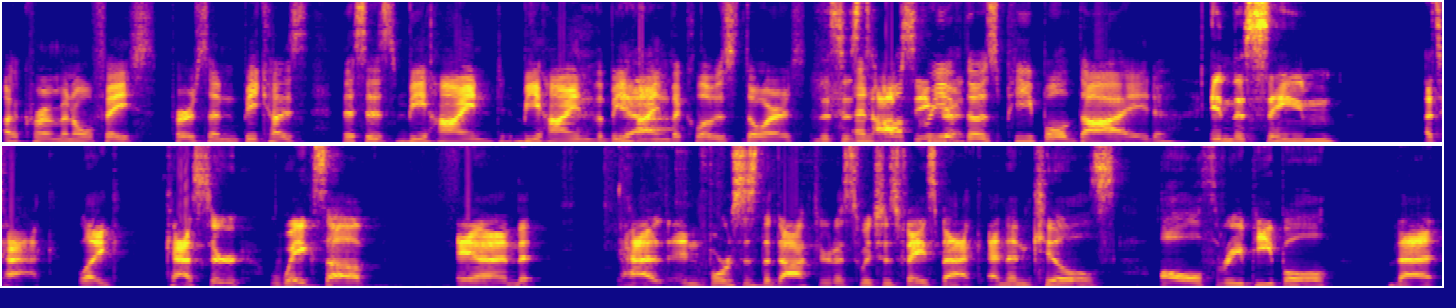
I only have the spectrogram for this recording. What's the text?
a criminal face person because this is behind behind the behind Yeah. the closed doors. this is and top all three secret of those people died. in the same attack. Like Castor wakes up and has and forces the doctor to switch his face back, and then kills all three people that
